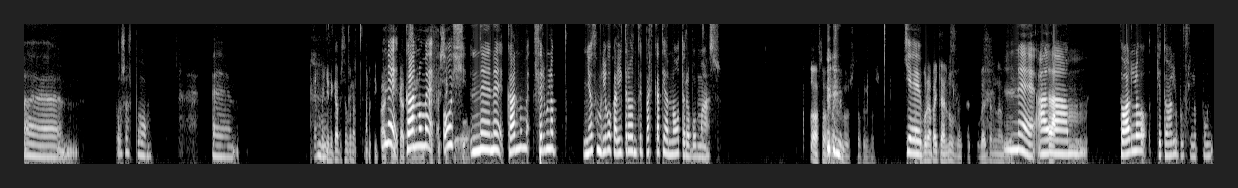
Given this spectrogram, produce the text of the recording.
ε, πώς να σου πω, ε, Θέλουμε γενικά πιστεύω να πούμε ότι υπάρχει ναι, κάτι κάνουμε, υπερφυσικό. όχι, ναι, ναι, κάνουμε, θέλουμε να νιώθουμε λίγο καλύτερα ότι υπάρχει κάτι ανώτερο από εμάς. Αυτό, αυτό, αυτό ακριβώς. Αυτό, ακριβώς. Και αυτό μπορεί να πάει και αλλού βέβαια την κουβέντα, αλλά οκ. Ναι, αλλά μ, το άλλο και το άλλο που θέλω να πω,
